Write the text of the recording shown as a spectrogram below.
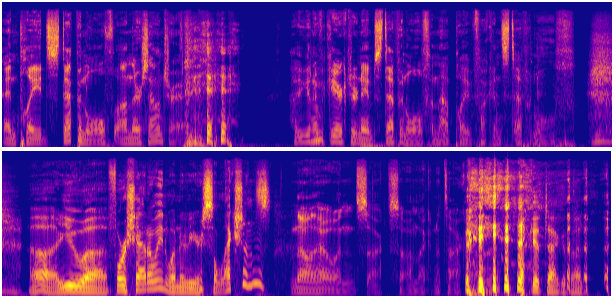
and played Steppenwolf on their soundtrack. How are you gonna have a character named Steppenwolf and not play fucking Steppenwolf? Oh, are you uh, foreshadowing one of your selections? No, that one sucked, so I'm not gonna talk. About it. Not gonna talk about it.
